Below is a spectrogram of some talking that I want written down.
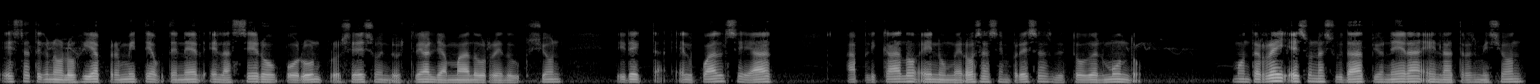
Esta tecnología permite obtener el acero por un proceso industrial llamado reducción directa, el cual se ha aplicado en numerosas empresas de todo el mundo. Monterrey es una ciudad pionera en la transmisión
